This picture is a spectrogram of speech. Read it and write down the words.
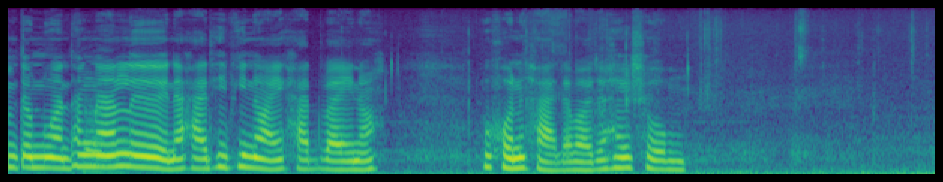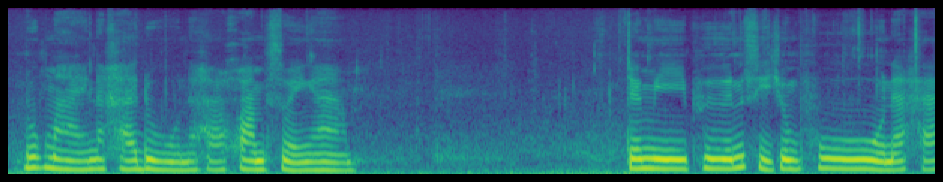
ำจำนวนทั้งนั้นเลยนะคะ ที่พี่น้อยคัดไว้เนาะทุกคนค่ะเดี๋ยวเราจะให้ชม ลูกไม้นะคะดูนะคะ ความสวยงาม จะมีพื้นสีชมพูนะคะ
